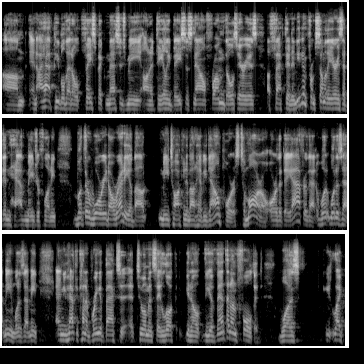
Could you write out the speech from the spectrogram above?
Um, and I have people that'll Facebook message me on a daily basis now from those areas affected, and even from some of the areas that didn't have major flooding, but they're worried already about me talking about heavy downpours tomorrow or the day after that. What, what does that mean? What does that mean? And you have to kind of bring it back to, to them and say, look, you know, the event that unfolded was like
